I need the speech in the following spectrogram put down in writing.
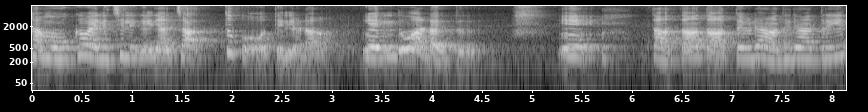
ആ മൂക്ക് വലിച്ചില്ലെങ്കിൽ ഞാൻ ചത്തു പോകത്തില്ലടാ. എന്തുവാടാ ഇത്? ഏ താത്ത താത്തയുടെ ആദ്യരാത്രിയിൽ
